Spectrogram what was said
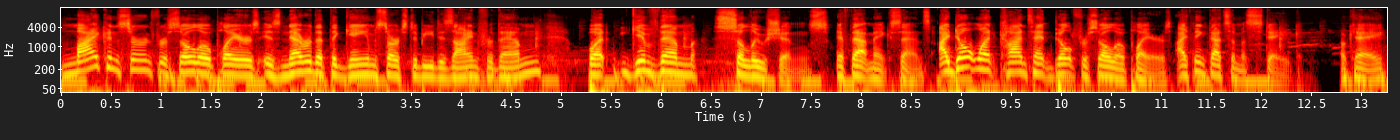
My concern for solo players is never that the game starts to be designed for them, but give them solutions, if that makes sense. I don't want content built for solo players. I think that's a mistake. Okay?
